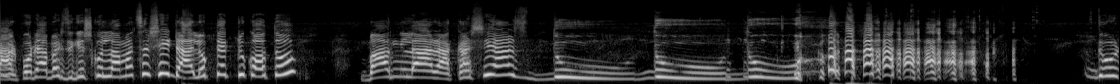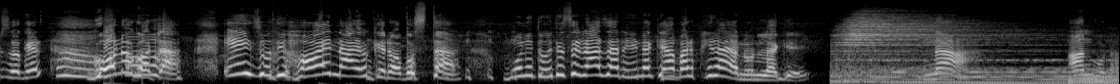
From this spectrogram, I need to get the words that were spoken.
তারপরে আবার জিজ্ঞেস করলাম আচ্ছা সেই ডায়লগটা একটু কত? বাংলার আকাশে আজ দু দু দু। দুর্যোগের ঘন ঘটা এই যদি হয় নায়কের অবস্থা। মনে তো হইতেছে রাজার এই নাকি আবার ফিরায় আনন লাগে। না, আনব না।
